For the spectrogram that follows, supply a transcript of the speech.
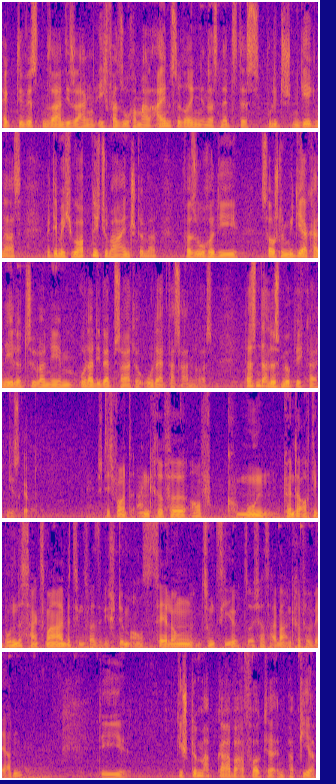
Aktivisten sein, die sagen, ich versuche mal einzudringen in das Netz des politischen Gegners, mit dem ich überhaupt nicht übereinstimme, versuche die Social-Media-Kanäle zu übernehmen oder die Webseite oder etwas anderes. Das sind alles Möglichkeiten, die es gibt. Stichwort Angriffe auf Kommunen. Könnte auch die Bundestagswahl bzw. die Stimmauszählung zum Ziel solcher Cyberangriffe werden? Die, die Stimmabgabe erfolgt ja in Papier.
